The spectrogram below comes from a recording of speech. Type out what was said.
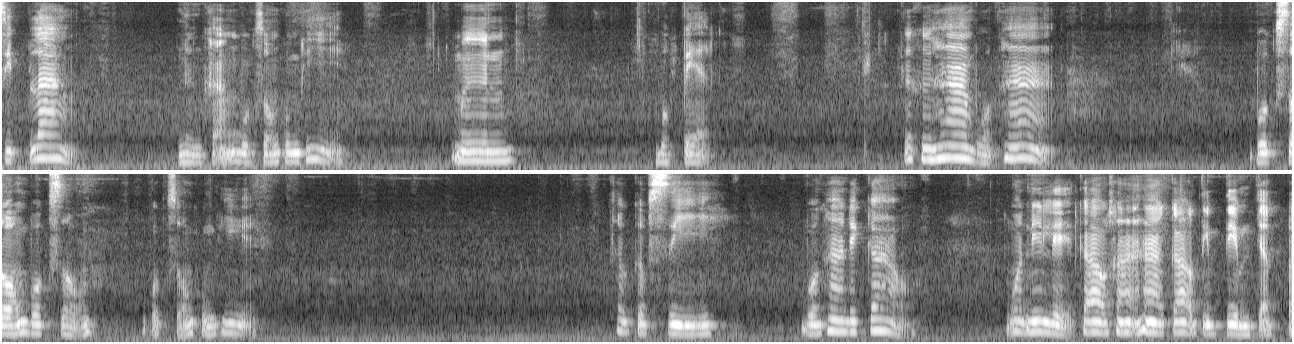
สิบล่างหนึ่งครั้งบวกสองคงที่ หมื่นบวกแปดก็คือห้าบวกห้าบวกสองบวกสองบวกสองคงที่ เท่ากับสี่บวกห้าได้เก้างวดนี้แหละเก้าห้าห้าเก้าเต็มเต็มจัดไป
